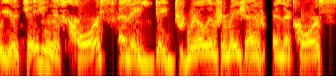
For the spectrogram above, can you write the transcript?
you're taking this course and they, they drill information in, in the course?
